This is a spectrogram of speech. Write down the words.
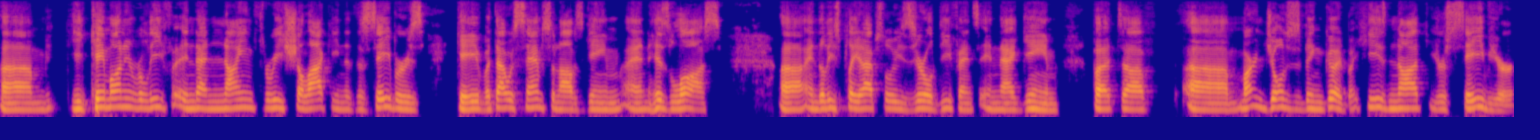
Um, he came on in relief in that 9 3 shellacking that the Sabres gave, but that was Samsonov's game and his loss. Uh, and the Leafs played absolutely zero defense in that game. But uh, uh, Martin Jones has been good, but he's not your savior.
